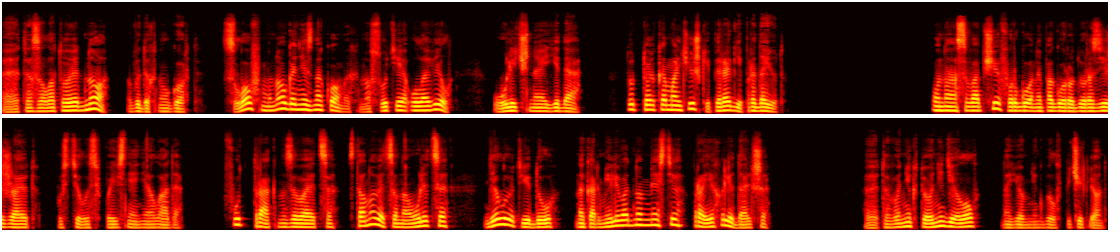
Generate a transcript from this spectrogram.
Это золотое дно, выдохнул Горд. Слов много незнакомых, но суть я уловил. Уличная еда. Тут только мальчишки пироги продают. «У нас вообще фургоны по городу разъезжают», – пустилась в пояснение Лада. «Фудтрак называется. Становятся на улице, делают еду, накормили в одном месте, проехали дальше». «Этого никто не делал», – наемник был впечатлен.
